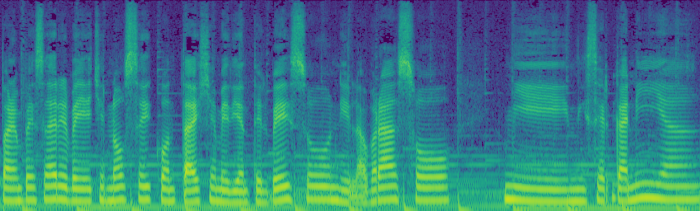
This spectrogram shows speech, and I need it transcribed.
Para empezar, el VIH no se contagia mediante el beso, ni el abrazo, ni, ni cercanía,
